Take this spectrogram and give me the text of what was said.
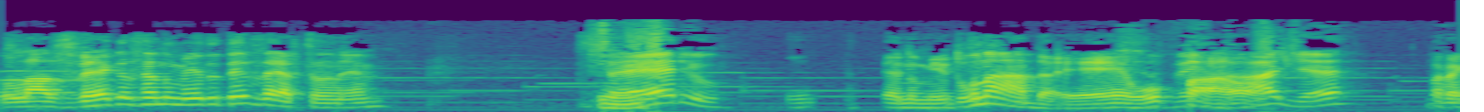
Las Vegas é no meio do deserto, né? Sério? É no meio do nada. É, opa. Verdade, ó. é? Para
